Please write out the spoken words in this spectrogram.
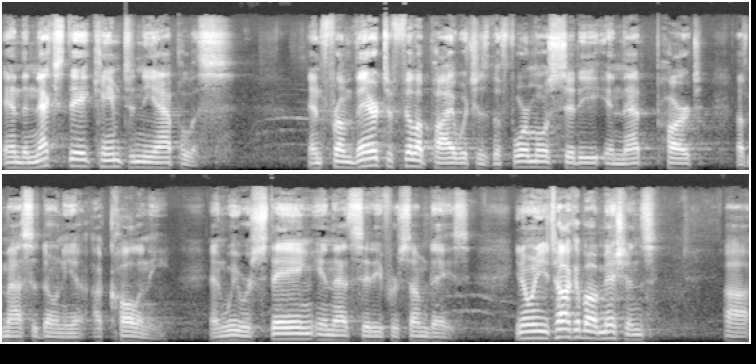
and the next day came to Neapolis, and from there to Philippi, which is the foremost city in that part of Macedonia, a colony. And we were staying in that city for some days. You know, when you talk about missions, uh,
